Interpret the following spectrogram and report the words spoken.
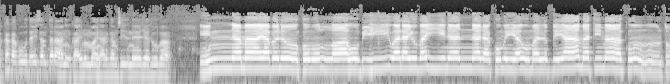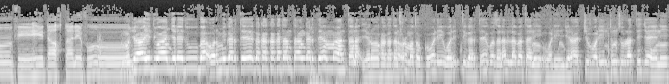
akka kakuu teeysan tanaani kaa'inummaa hin argamsiisne jee duuba إنما يبلوكم الله به وليبينن لكم يوم القيامة ما كنتم فيه تختلفون. مجاهد وان دوبا أرمي قرتي كككتن تان قرتي أما أنتنا يرو ككتن أرمى تقولي ولتي قرتي قسل لبتني ولين جراتش ولين تمسرت جيني.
